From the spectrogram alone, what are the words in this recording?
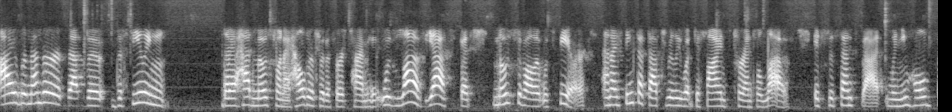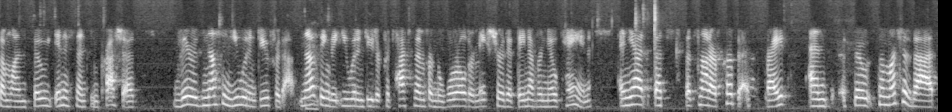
I remember that the the feeling that I had most when I held her for the first time it was love, yes, but most of all it was fear. And I think that that's really what defines parental love. It's the sense that when you hold someone so innocent and precious, there's nothing you wouldn't do for them, mm-hmm. nothing that you wouldn't do to protect them from the world or make sure that they never know pain. And yet, that's that's not our purpose, right? And so, so much of that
